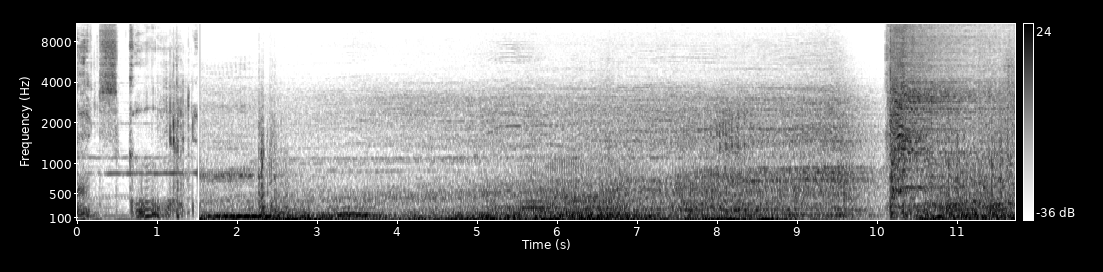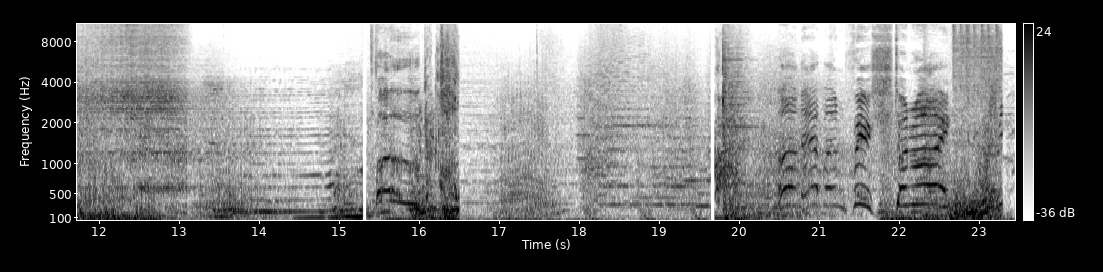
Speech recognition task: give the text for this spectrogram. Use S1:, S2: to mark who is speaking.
S1: That's good. Fish tonight!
